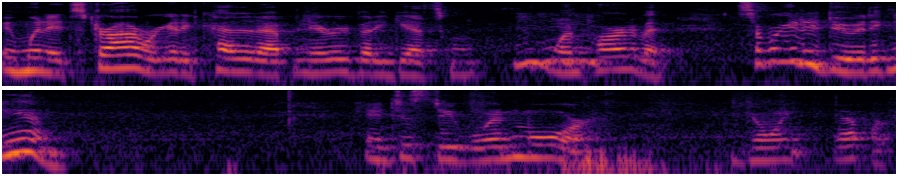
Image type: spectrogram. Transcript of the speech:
And when it's dry, we're going to cut it up and everybody gets Mm-hmm. one part of it. So we're going to do it again. And just do one more joint effort.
